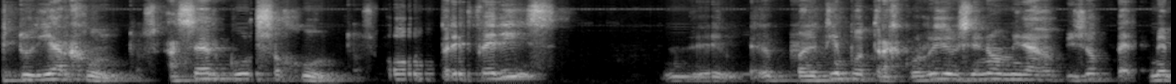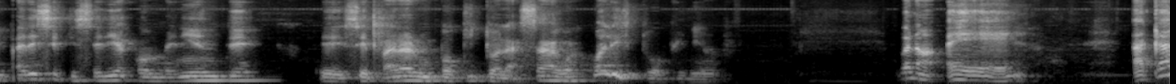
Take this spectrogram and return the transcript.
estudiar juntos, hacer cursos juntos, o preferís eh, por el tiempo transcurrido dice, no, mira, yo me parece que sería conveniente separar un poquito las aguas. ¿Cuál es tu opinión? Bueno, acá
